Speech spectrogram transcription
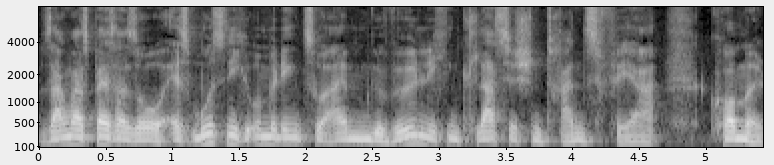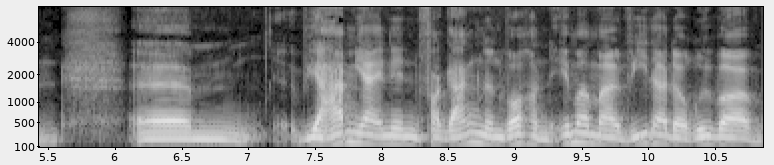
sagen wir es besser so, es muss nicht unbedingt zu einem gewöhnlichen klassischen Transfer kommen. Ähm, wir haben ja in den vergangenen Wochen immer mal wieder darüber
